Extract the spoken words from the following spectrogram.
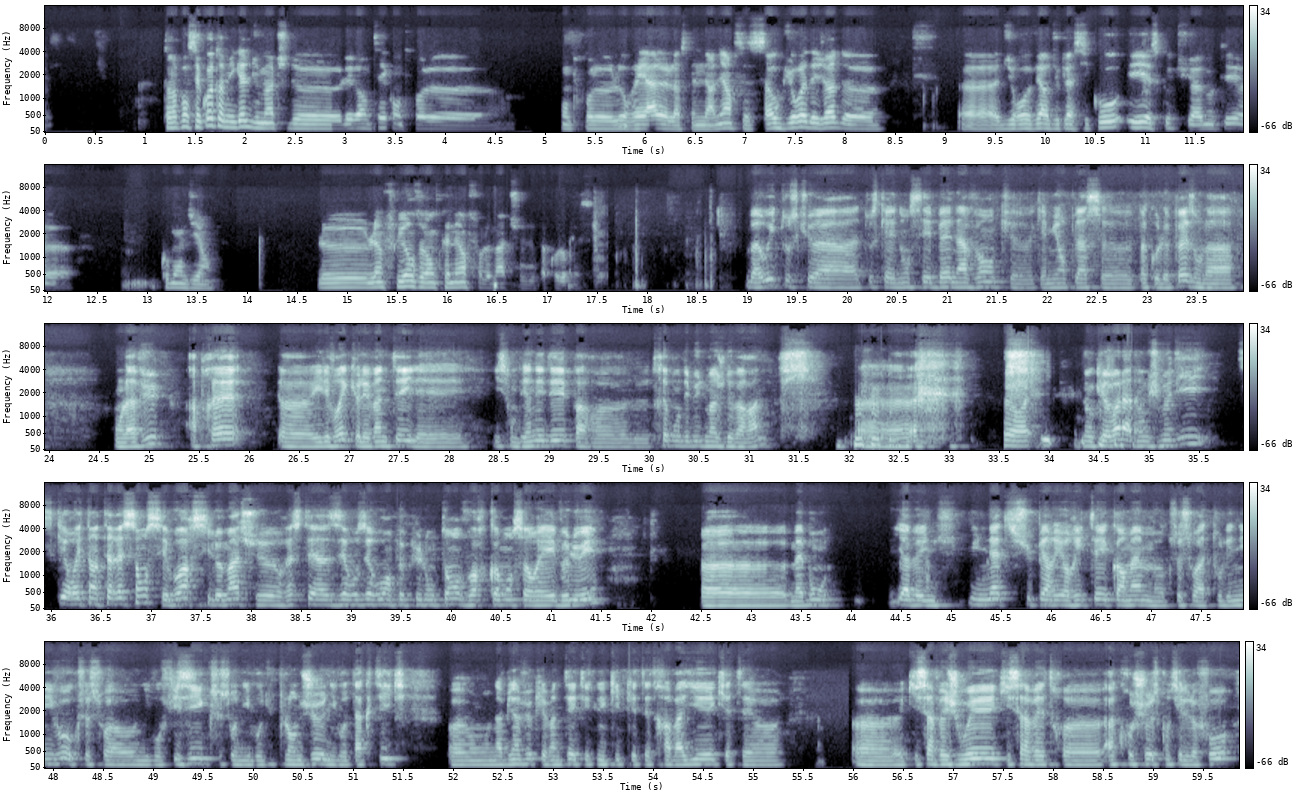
T'en as pensé quoi, toi, Miguel, du match de Levante contre le, contre le, Real la semaine dernière? Ça, augurait déjà de, euh, du revers du Classico et est-ce que tu as noté, euh, comment dire, l'influence de l'entraîneur sur le match de Paco Lopez? Bah oui, tout ce qu'a tout ce qu'a énoncé Ben avant, qui a mis en place euh, Paco Lopez, on l'a on l'a vu. Après, euh, il est vrai que les Vante, il est, ils sont bien aidés par euh, le très bon début de match de Varane. vrai. donc voilà, donc je me dis, ce qui aurait été intéressant, c'est voir si le match restait à 0-0 un peu plus longtemps, voir comment ça aurait évolué. mais bon, il y avait une, nette supériorité quand même, que ce soit à tous les niveaux, que ce soit au niveau physique, que ce soit au niveau du plan de jeu, au niveau tactique. Euh, on a bien vu que Levante était une équipe qui était travaillée, qui était, euh, euh, qui savait jouer, qui savait être euh, accrocheuse quand il le faut.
